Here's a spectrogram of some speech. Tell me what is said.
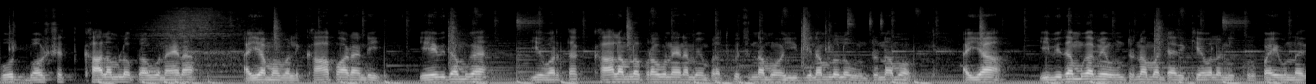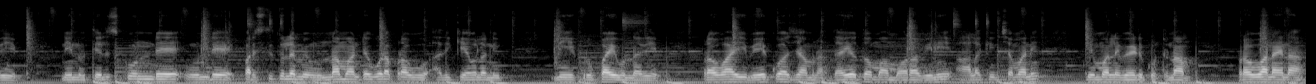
భూత్ భవిష్యత్ కాలంలో ప్రభునైనా అయ్యా మమ్మల్ని కాపాడండి. ఏ విధంగా ఈ వర్త కాలంలో ప్రభునైనా మేము బ్రతుకుచున్నామో ఈ దినములలో ఉంటున్నామో అయ్యా ఈ విధంగా మేము ఉంటున్నామంటే అది కేవలం నీ కృపై ఉన్నది. నిన్ను తెలుసుకుండే ఉండే పరిస్థితుల్లో మేము ఉన్నామంటే కూడా ప్రభు అది కేవలం నీ నీ కృపై ఉన్నది. ప్రభా ఈ వేకువజామున దయతో మా మొర విని ఆలకించమని మిమ్మల్ని వేడుకుంటున్నాం. ప్రభువనైనా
